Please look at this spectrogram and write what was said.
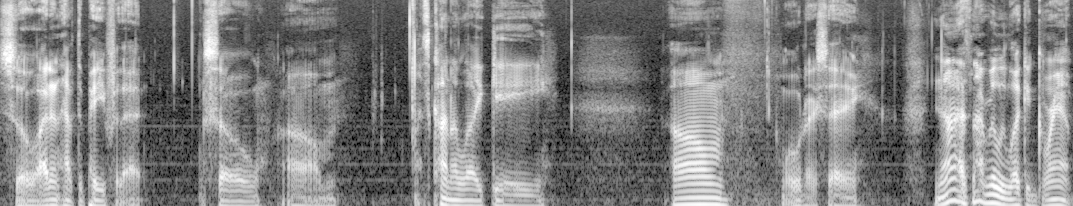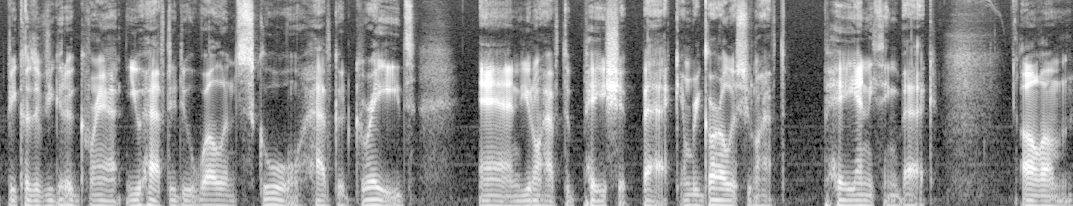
so I didn't have to pay for that. So um, it's kind of like a um, what would I say? Nah, it's not really like a grant because if you get a grant, you have to do well in school, have good grades, and you don't have to pay shit back. And regardless, you don't have to pay anything back. Um,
